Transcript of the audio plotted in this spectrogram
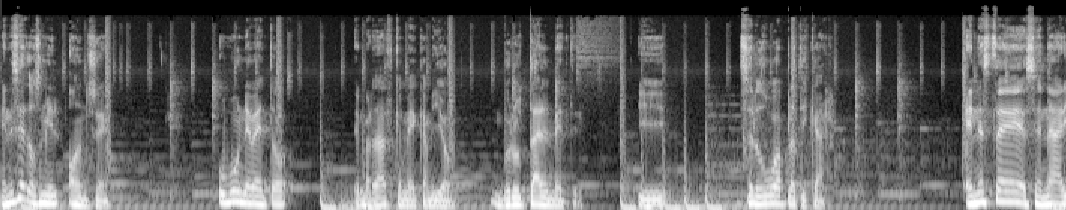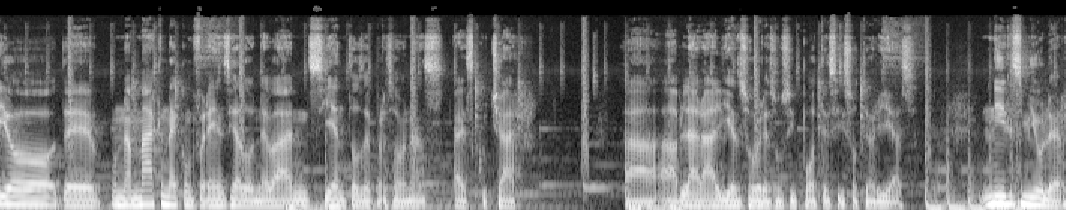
En ese 2011 hubo un evento en verdad que me cambió brutalmente y se los voy a platicar. En este escenario de una magna conferencia donde van cientos de personas a escuchar a, hablar a alguien sobre sus hipótesis o teorías, Nils Müller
